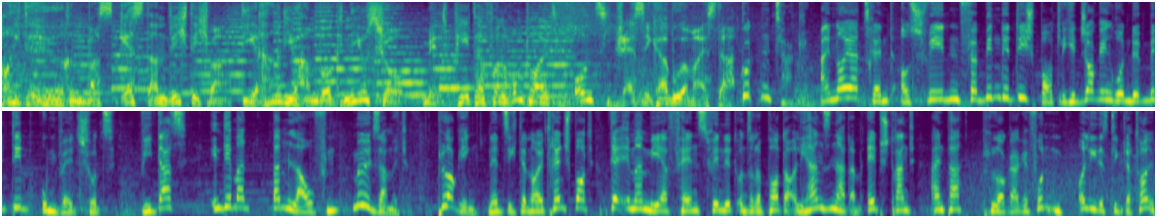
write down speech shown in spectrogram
Heute hören, was gestern wichtig war. Die Radio Hamburg News Show mit Peter von Rumpold und Jessica Burmeister. Guten Tag. Ein neuer Trend aus Schweden verbindet die sportliche Joggingrunde mit dem Umweltschutz. Wie das? Indem man beim Laufen Müll sammelt. Plogging nennt sich der neue Trendsport, der immer mehr Fans findet. Unser Reporter Olli Hansen hat am Elbstrand ein paar Plogger gefunden. Olli, das klingt ja toll.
